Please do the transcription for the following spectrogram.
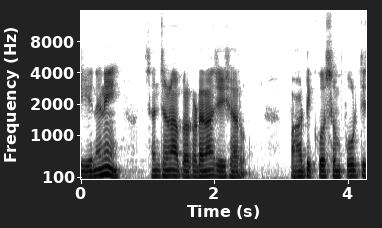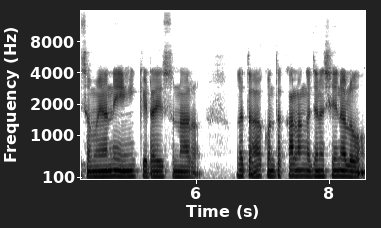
చేయనని సంచలన ప్రకటన చేశారు. పార్టీ కోసం పూర్తి సమయాన్ని కేటాయిస్తున్నారు. గత కొంతకాలంగా జనసేనలో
